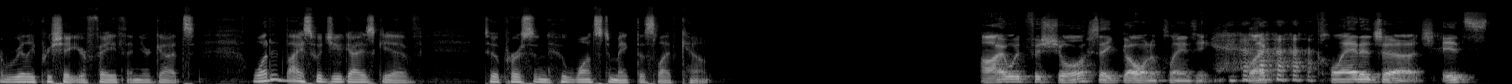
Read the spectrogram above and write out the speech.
i really appreciate your faith and your guts. What advice would you guys give to a person who wants to make this life count? I would for sure say go on a planting like plant a church. It's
